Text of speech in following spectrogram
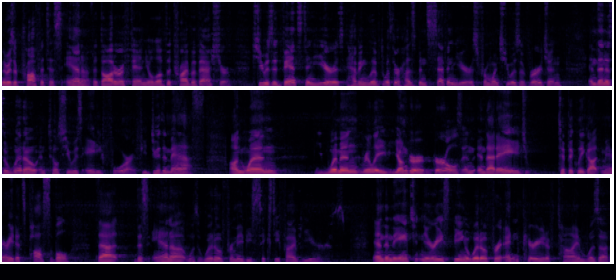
There was a prophetess, Anna, the daughter of Phanuel of the tribe of Asher. She was advanced in years, having lived with her husband seven years from when she was a virgin and then as a widow until she was 84. If you do the math on when women, really younger girls in, in that age, typically got married, it's possible that this Anna was a widow for maybe 65 years. And in the ancient Near East, being a widow for any period of time was a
